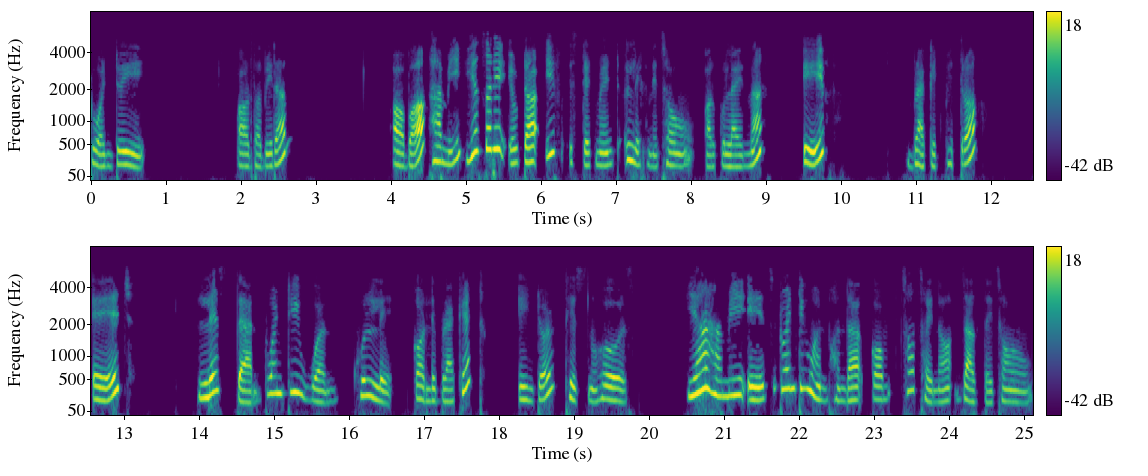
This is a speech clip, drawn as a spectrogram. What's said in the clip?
20 अर्धविराम अब हामी यसरी एउटा इफ स्टेटमेन्ट लेख्ने छौं अर्को लाइनमा इफ ब्राकेट भित्र एज लेस द्यान 21 खुल्ले कर्ली ब्राकेट इन्टर थिच्नुहोस्। यहाँ हामी एज 21 भन्दा कम छ छैन जाँच्दै छौं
